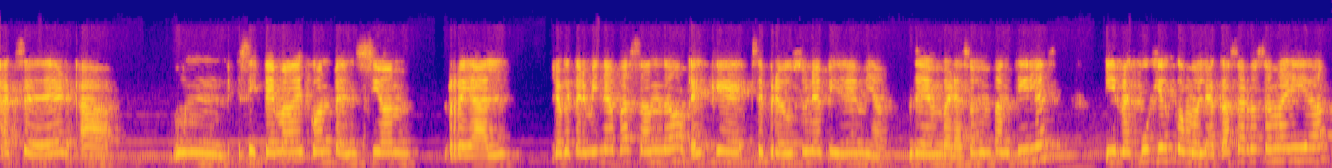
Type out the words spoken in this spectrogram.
acceder a un sistema de contención real, lo que termina pasando es que se produce una epidemia de embarazos infantiles y refugios como la Casa Rosa María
